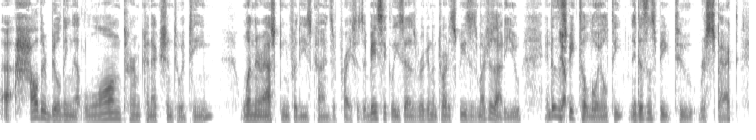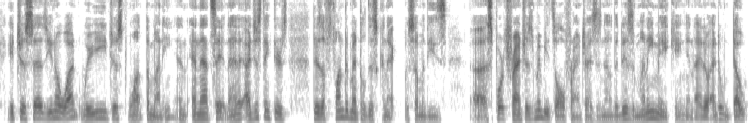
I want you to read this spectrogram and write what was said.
uh, how they're building that long term connection to a team when they're asking for these kinds of prices. It basically says we're going to try to squeeze as much as out of you. It doesn't yep. speak to loyalty. It doesn't speak to respect. It just says, you know what, we just want the money, and, and that's it. And I, I just think there's there's a fundamental disconnect with some of these uh, sports franchises. Maybe it's all franchises now that is money making, and I don't I don't doubt.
